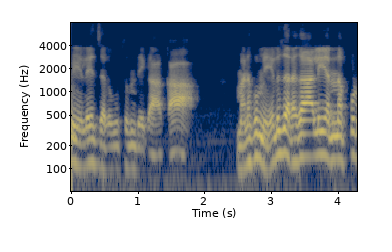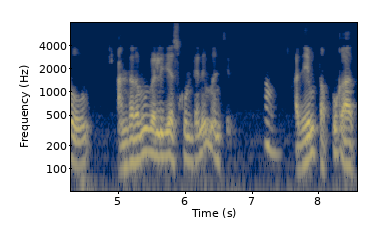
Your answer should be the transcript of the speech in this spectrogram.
మేలే జరుగుతుంది గాక మనకు మేలు జరగాలి అన్నప్పుడు అందరము వెళ్ళి చేసుకుంటేనే మంచిది. అదేం తప్పు కాదు.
